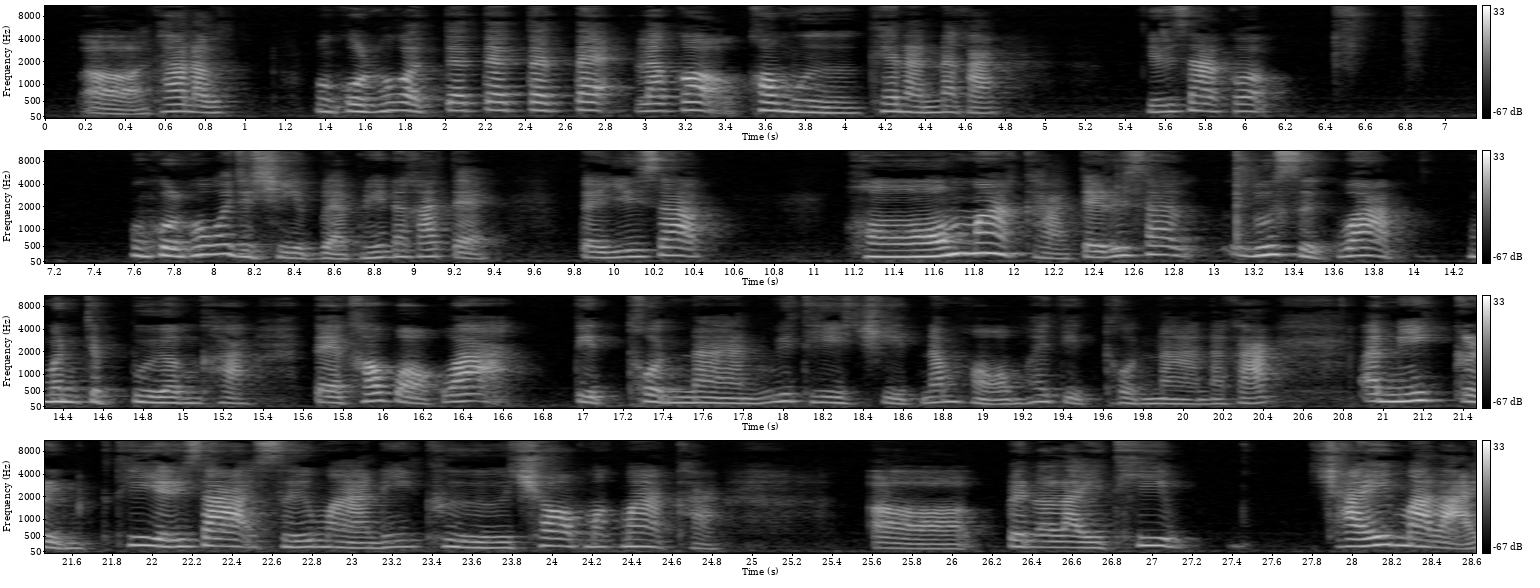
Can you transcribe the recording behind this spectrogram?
ๆเอ่อถ้าเราบางคนเขาก็แตะแตะแตะแตะแล้วก็ข้อมือแค่นั้นนะคะยิซ่าก็บางคนเขาก็จะฉีดแบบนี้นะคะ แต่แต่ยิซ่า หอมมากค่ะ แต่เยริซ่ารู้สึกว่ามันจะเปลืองค่ะ แต่เขาบอกว่าติดทนนานวิธีฉีดน้ำหอมให้ติดทนนานนะคะ อันนี้กลิ่นที่เยริซ่าซื้อมานี่คือชอบมากๆค่ะเอ่อเป็นอะไรที่ใช้มาหลาย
